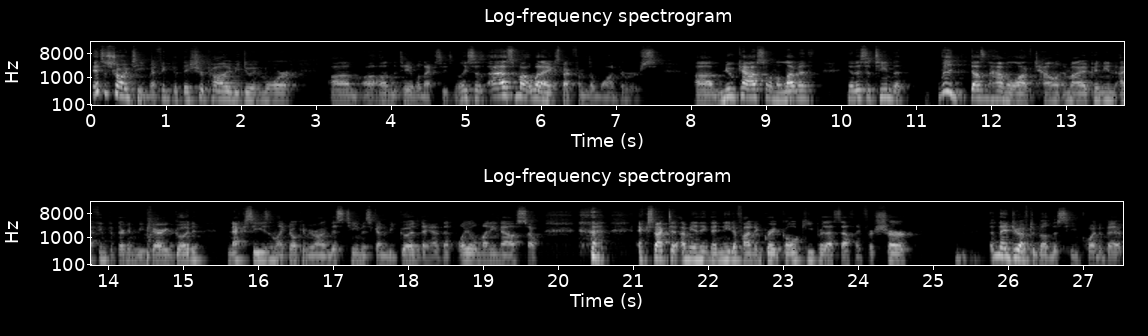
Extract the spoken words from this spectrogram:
it's a strong team. I think that they should probably be doing more um, on the table next season. At least that's, that's what I expect from the Wanderers. Um, Newcastle in 11th. You know, this is a team that really doesn't have a lot of talent, in my opinion. I think that they're going to be very good next season. Like, don't get me wrong, this team is going to be good. They have that oil money now, so expect it. I mean, I think they need to find a great goalkeeper. That's definitely for sure. And they do have to build this team quite a bit.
